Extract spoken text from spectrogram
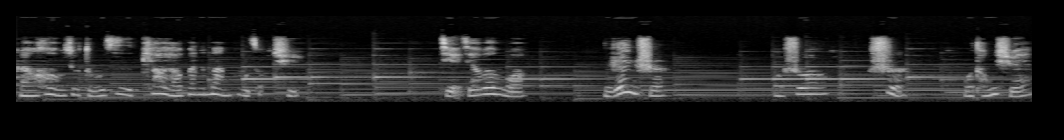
然后就独自飘摇般的漫步走去。姐姐问我：“你认识？”我说：“是，我同学，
